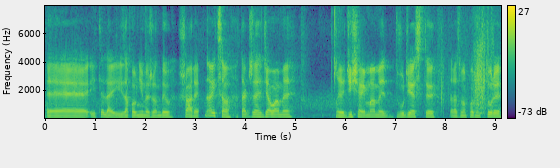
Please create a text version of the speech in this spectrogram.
e, I tyle, i zapomnimy, że on był szary. No i co? Także działamy E, Dzisiaj mamy 20, zaraz wam powiem który,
